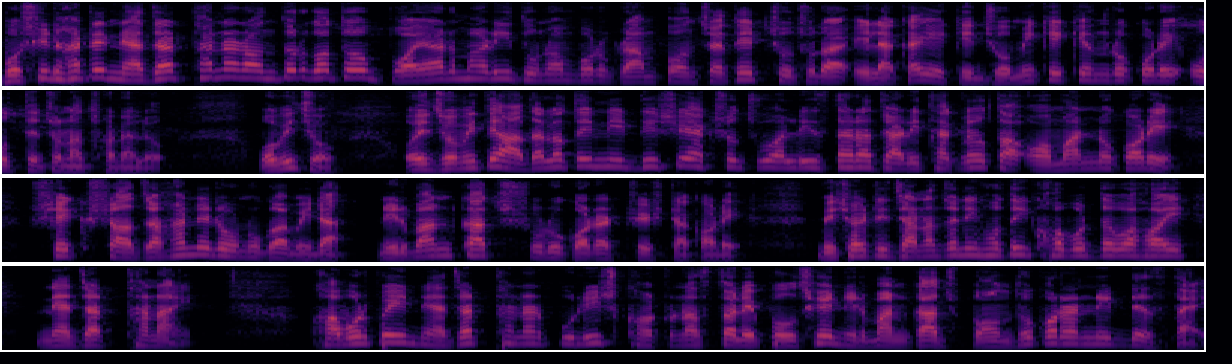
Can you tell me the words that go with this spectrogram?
বসিরহাটের ন্যাজার থানার অন্তর্গত বয়ারমারি দু নম্বর গ্রাম পঞ্চায়েতের চুচুড়া এলাকায় একটি জমিকে কেন্দ্র করে উত্তেজনা ছড়ালো। অভিযোগ, ওই জমিতে আদালতের নির্দেশে একশো চুয়াল্লিশ ধারা জারি থাকলেও তা অমান্য করে শেখ শাহজাহানের অনুগামীরা নির্মাণ কাজ শুরু করার চেষ্টা করে। বিষয়টি জানাজানি হতেই খবর দেওয়া হয় ন্যাজার থানায়। খবর পেয়ে নেজার থানার পুলিশ ঘটনাস্থলে পৌঁছে নির্মাণ কাজ বন্ধ করার নির্দেশ দেয়।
